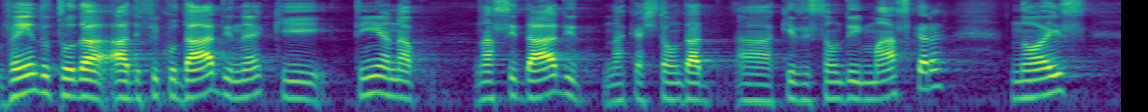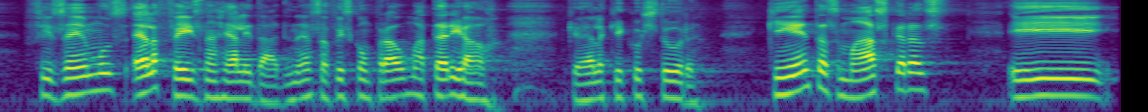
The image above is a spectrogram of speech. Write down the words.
vendo toda a dificuldade né, que tinha na, na cidade, na questão da aquisição de máscara, nós fizemos, ela fez na realidade, né? Só fiz comprar o material, que é ela que costura. 500 máscaras e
